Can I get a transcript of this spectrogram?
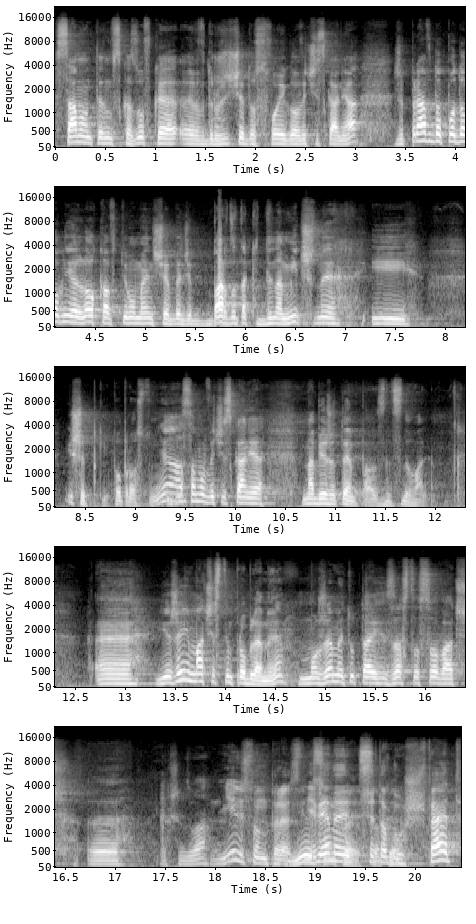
samą tę wskazówkę e, wdrożycie do swojego wyciskania, że prawdopodobnie loka w tym momencie będzie bardzo taki dynamiczny i i szybki po prostu, nie? a samo wyciskanie nabierze tempa zdecydowanie. E, jeżeli macie z tym problemy, możemy tutaj zastosować, e, jak się nazywa? Nilsson Press. Nilsson nie wiemy, Press, czy to okej. był Szwed,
